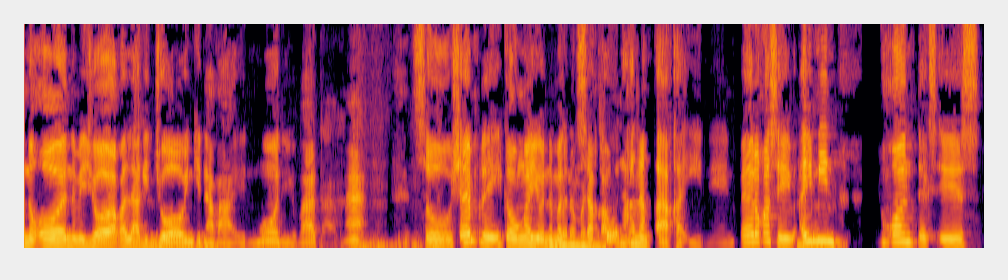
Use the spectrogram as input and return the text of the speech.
noon na may jowa ka, laging jowa yung kinakain mo, di ba? Tama. So, syempre, ikaw ngayon na mag-isa ka, wala ka nang kakainin. Pero kasi, I mean, yung context is,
